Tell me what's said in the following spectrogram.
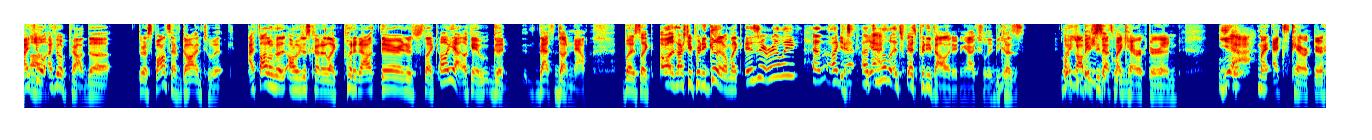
I feel uh, I feel proud. The the response I've gotten to it, I thought I would just kind of like put it out there and it's like, oh yeah, okay, good, that's done now. But it's like, oh, it's actually pretty good. I'm like, is it really? And, Like, It's- yeah. a little, it's, it's pretty validating actually because Well, like obviously that's my character and yeah, my ex character.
